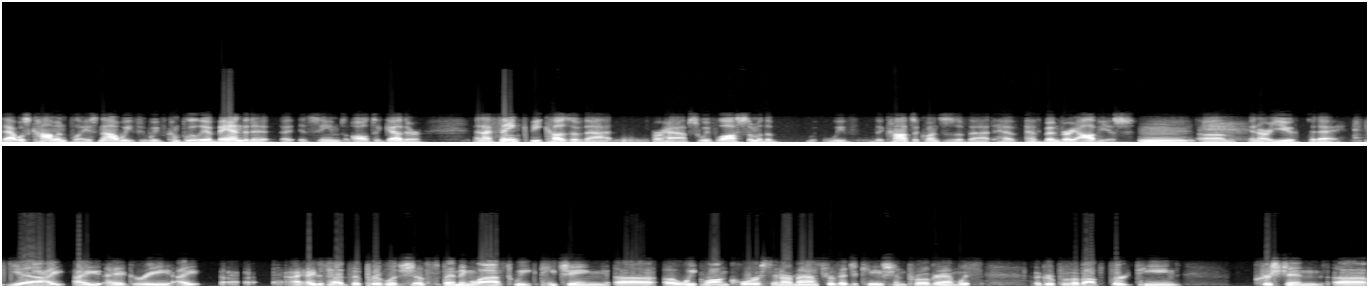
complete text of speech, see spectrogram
that was commonplace. Now we've we've completely abandoned it. It seems altogether, and I think because of that, perhaps we've lost some of the we've the consequences of that have, have been very obvious mm. um, in our youth today. Yeah, I I, I agree. I. I just had the privilege of spending last week teaching uh, a week long course in our Master of Education program with a group of about 13 Christian uh,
